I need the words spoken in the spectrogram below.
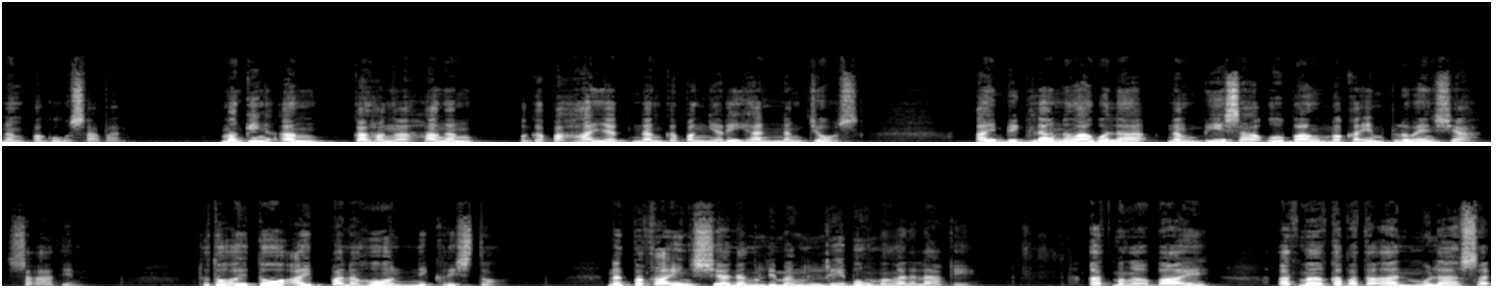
ng pag-uusapan. Maging ang kahangahangang pagkapahayag ng kapangyarihan ng Diyos ay biglang nawawala ng bisa upang makaimpluensya sa atin. Totoo ito ay panahon ni Kristo. Nagpakain siya ng limang libong mga lalaki at mga bae at mga kabataan mula sa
